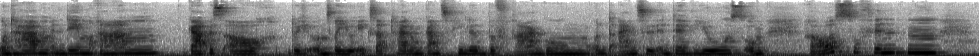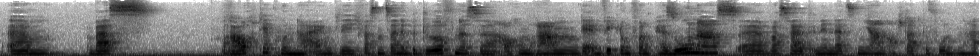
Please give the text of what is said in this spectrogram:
und haben in dem Rahmen gab es auch durch unsere UX-Abteilung ganz viele Befragungen und Einzelinterviews, um rauszufinden, ähm, was braucht der Kunde eigentlich, was sind seine Bedürfnisse, auch im Rahmen der Entwicklung von Personas, äh, was halt in den letzten Jahren auch stattgefunden hat.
